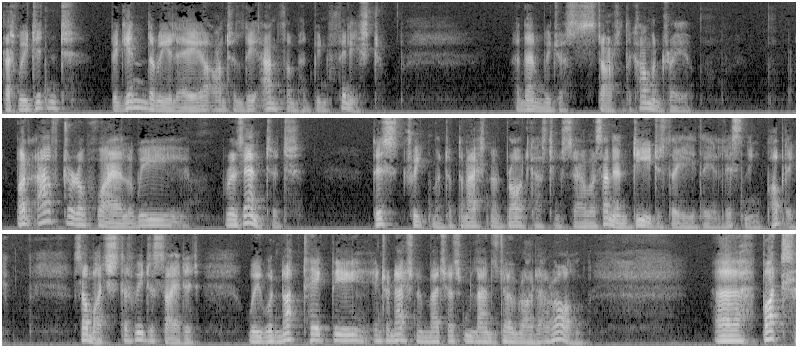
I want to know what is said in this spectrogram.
that we didn't begin the relay until the anthem had been finished. And then we just started the commentary. But after a while, we resented this treatment of the National Broadcasting Service and indeed the, the listening public so much that we decided we would not take the international matches from Lansdowne Road at all. Uh, but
